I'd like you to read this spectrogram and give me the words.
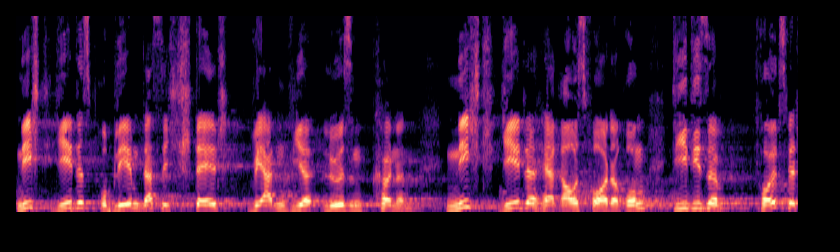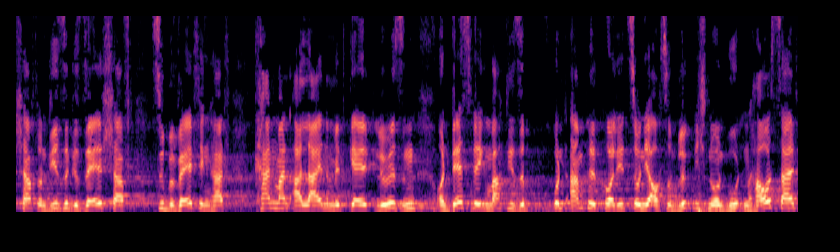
nicht jedes Problem, das sich stellt, werden wir lösen können. Nicht jede Herausforderung, die diese Volkswirtschaft und diese Gesellschaft zu bewältigen hat, kann man alleine mit Geld lösen. Und deswegen macht diese Ampelkoalition ja auch zum Glück nicht nur einen guten Haushalt,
